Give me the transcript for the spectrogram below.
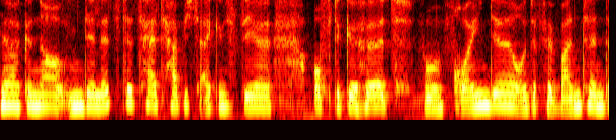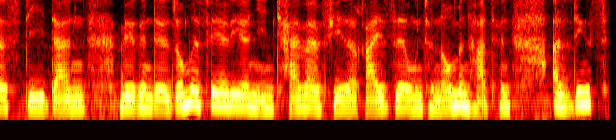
Ja, genau. In der letzten Zeit habe ich eigentlich sehr oft gehört von Freunden oder Verwandten, dass die dann während der Sommerferien in Taiwan viele Reise unternommen hatten. Allerdings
